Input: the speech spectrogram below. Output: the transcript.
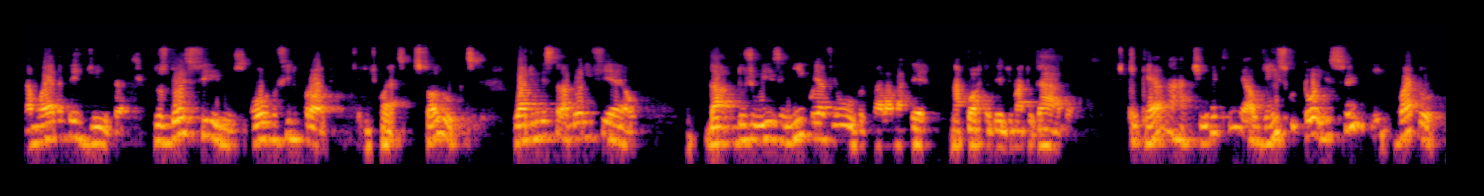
da moeda perdida, dos dois filhos, ou do filho pródigo, que a gente conhece, só Lucas. O administrador infiel, da, do juiz Inico e a viúva, que vai lá bater na porta dele de madrugada, que, que é a narrativa que alguém escutou isso e, e guardou.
